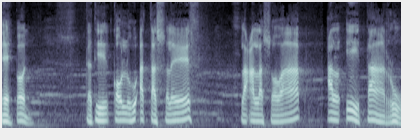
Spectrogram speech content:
Eh, pun. Jadi qauluhu at-taslis la'alla shawab al-itaru.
